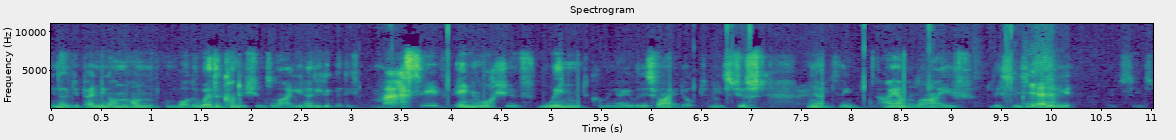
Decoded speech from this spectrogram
you know, depending on, on, on what the weather conditions are like, you know, you get this massive inrush of wind coming over this viaduct, and it's just you know, you think I am alive. This is Yeah. brilliant. It's, it's,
